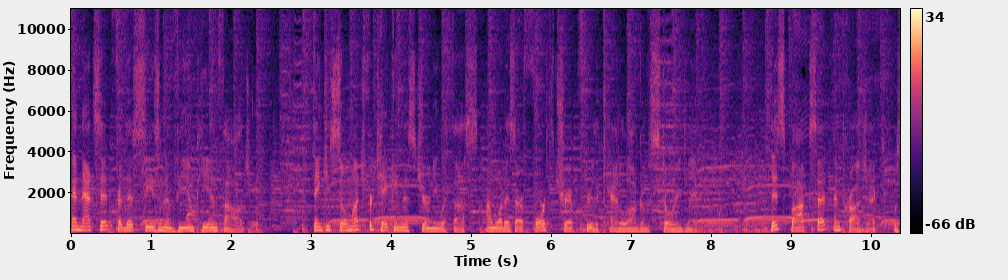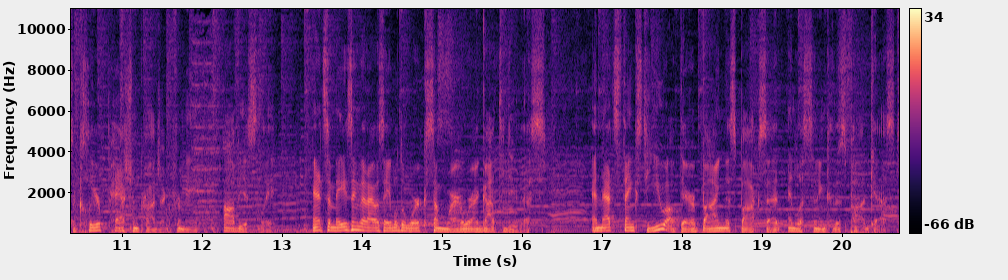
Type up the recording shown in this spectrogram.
And that's it for this season of VMP Anthology. Thank you so much for taking this journey with us on what is our fourth trip through the catalog of Storied Label. This box set and project was a clear passion project for me, obviously, and it's amazing that I was able to work somewhere where I got to do this. And that's thanks to you out there buying this box set and listening to this podcast.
